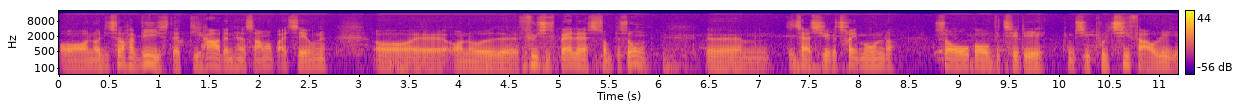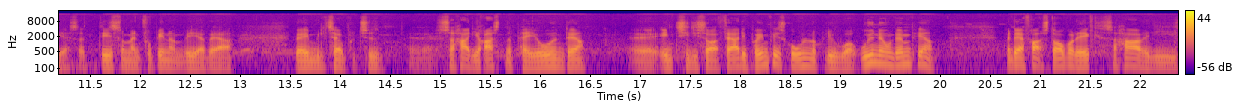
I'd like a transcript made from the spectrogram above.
og når de så har vist, at de har den her samarbejdsevne og, øh, og noget øh, fysisk ballast som person, øh, det tager cirka tre måneder, så overgår vi til det kan man sige, politifaglige, altså det, som man forbinder med at være, være i militærpolitiet. Øh, så har de resten af perioden der, øh, indtil de så er færdige på MP-skolen og bliver udnævnt MP'er. Men derfra stopper det ikke. Så har vi de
